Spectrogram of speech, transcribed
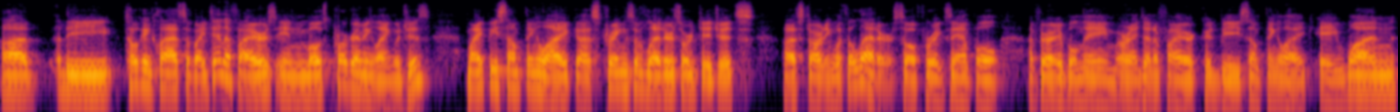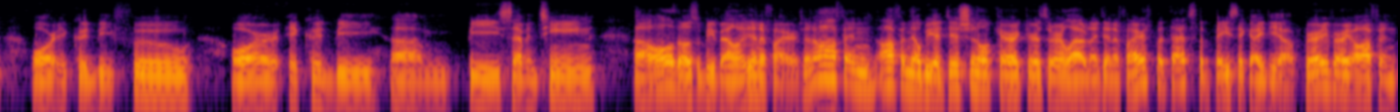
uh, the token class of identifiers in most programming languages might be something like uh, strings of letters or digits uh, starting with a letter. So for example, a variable name or an identifier could be something like A1, or it could be foo, or it could be um, B17. Uh, all of those would be valid identifiers. And often, often there'll be additional characters that are allowed in identifiers, but that's the basic idea. Very, very often,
